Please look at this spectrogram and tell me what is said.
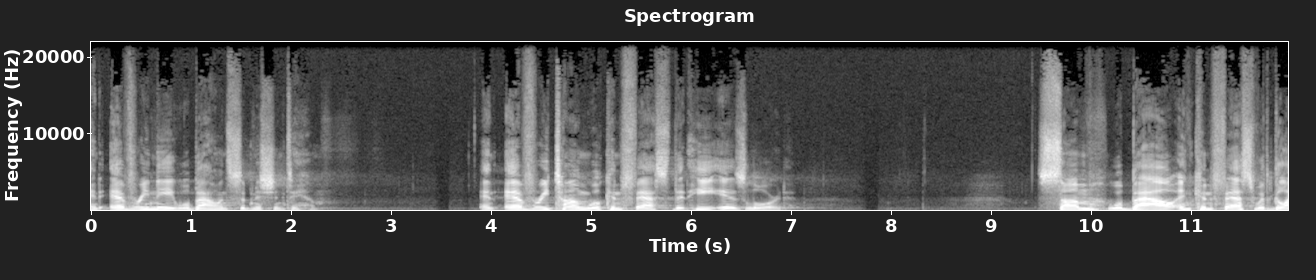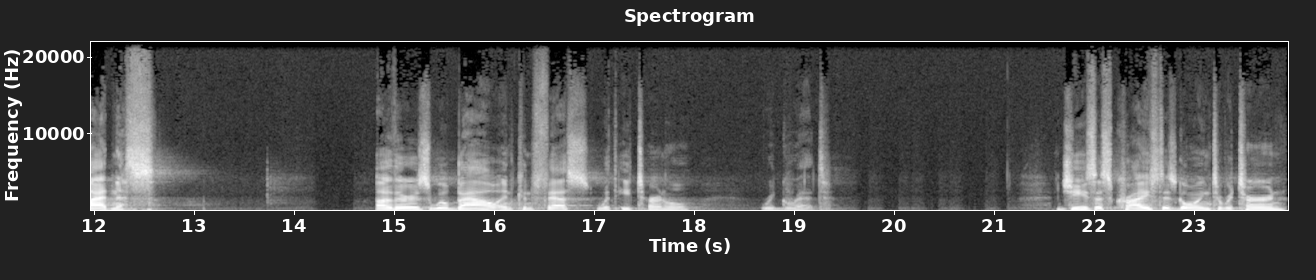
And every knee will bow in submission to him. And every tongue will confess that he is Lord. Some will bow and confess with gladness. Others will bow and confess with eternal regret. Jesus Christ is going to return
